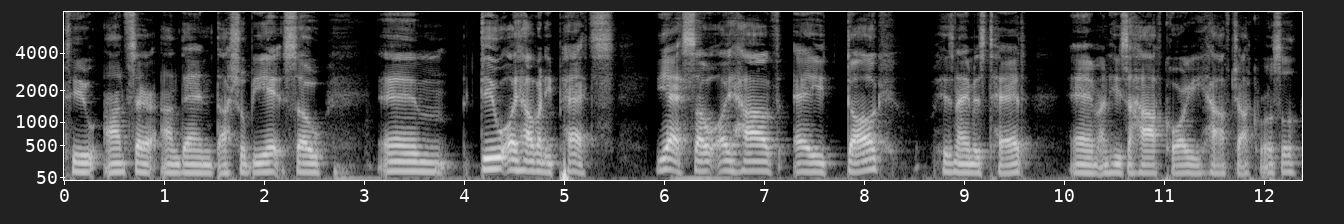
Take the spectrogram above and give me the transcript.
to answer, and then that should be it. So, um, do I have any pets? Yes, so I have a dog. His name is Ted, um, and he's a half corgi, half Jack Russell,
